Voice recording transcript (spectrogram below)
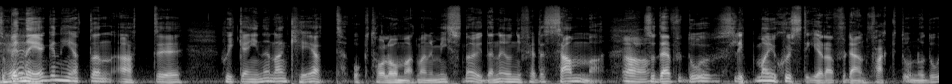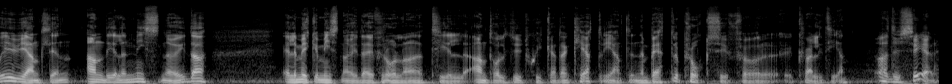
Så benägenheten att eh, skicka in en enkät och tala om att man är missnöjd, den är ungefär detsamma. Ja. Så därför då slipper man ju justera för den faktorn och då är ju egentligen andelen missnöjda eller mycket missnöjda i förhållande till antalet utskickade enkäter egentligen en bättre proxy för kvaliteten. Ja, du ser.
